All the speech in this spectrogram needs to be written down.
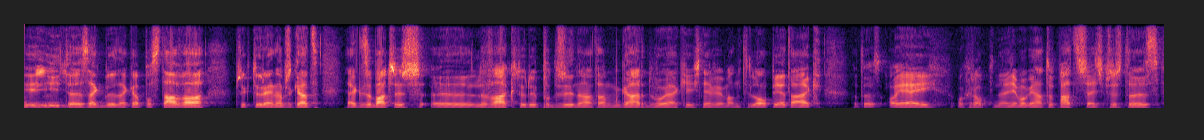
I. I to jest jakby taka postawa, przy której na przykład jak zobaczysz e, lwa, który podrzyna tam gardło jakiejś, nie wiem, antylopie, tak? No to jest ojej, okropne, nie mogę na to patrzeć, przecież to jest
